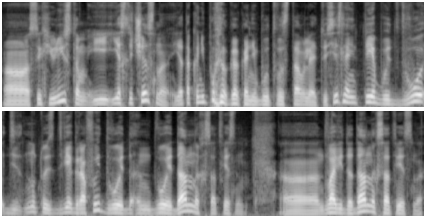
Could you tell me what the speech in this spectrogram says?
э, с их юристом, и, если честно, я так и не понял, как они будут выставлять. То есть, если они требуют дво... ну, то есть две графы, двое, двое данных, соответственно, два вида данных, соответственно.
